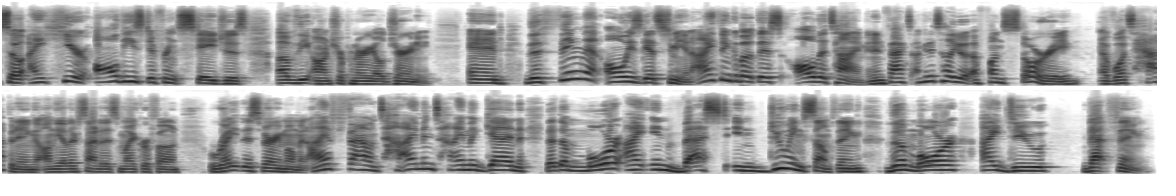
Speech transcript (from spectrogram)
So I hear all these different stages of the entrepreneurial journey. And the thing that always gets to me, and I think about this all the time, and in fact, I'm going to tell you a fun story of what's happening on the other side of this microphone right this very moment. I have found time and time again that the more I invest in doing something, the more I do that thing.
